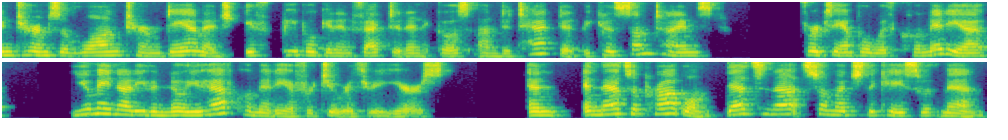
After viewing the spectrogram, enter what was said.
in terms of long term damage if people get infected and it goes undetected. Because sometimes, for example, with chlamydia, you may not even know you have chlamydia for two or three years. And, and that's a problem. That's not so much the case with men.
